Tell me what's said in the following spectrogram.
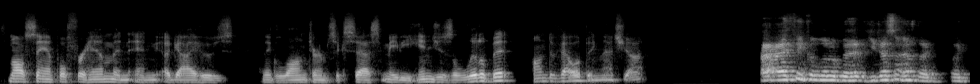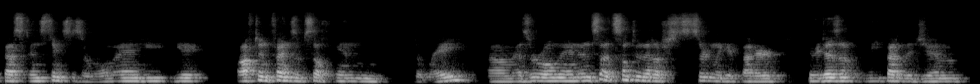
small sample for him and and a guy who's I think long term success maybe hinges a little bit on developing that shot. I think a little bit. He doesn't have the like best instincts as a roll man. He he often finds himself in the way um, as a roll man, and so it's something that'll certainly get better. If he doesn't leap out of the gym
